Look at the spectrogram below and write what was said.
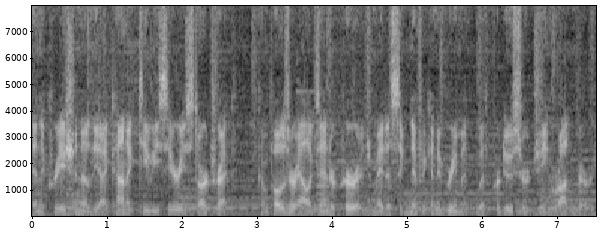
In the creation of the iconic TV series Star Trek, composer Alexander Courage made a significant agreement with producer Gene Roddenberry.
